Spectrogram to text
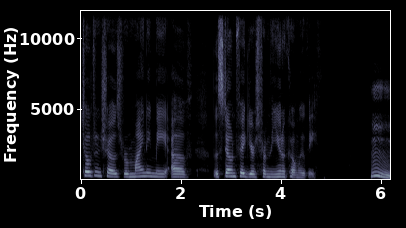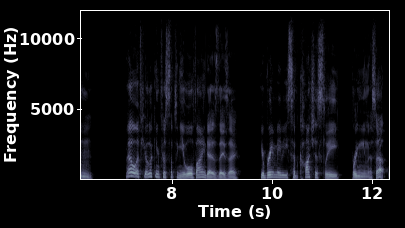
children's shows reminding me of The stone figures from the Unico movie. Hmm. Well, if you're looking for something, you will find it, as they say. Your brain may be subconsciously bringing this up.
